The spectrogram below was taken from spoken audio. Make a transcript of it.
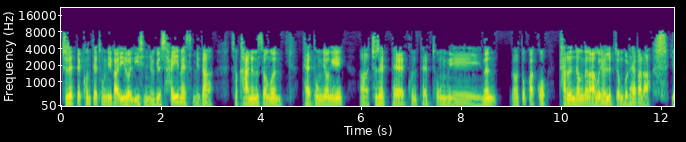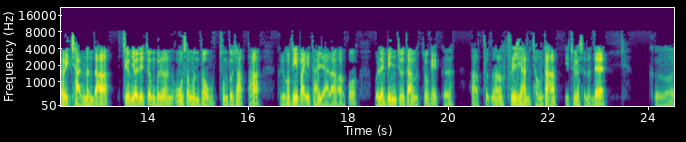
주세페 콘테 총리가 1월 26일 사임했습니다. 그래서 가능성은 대통령이 어, 주세페 콘테 총리는 어, 똑같고 다른 정당하고 연립 정부를 해봐라. 여의치 않는다. 지금 연립정부는 오성운동, 중도 좌파, 그리고 비바 이탈리아라고 원래 민주당 쪽에 그 어, 불리한 정당 이쪽이었었는데 그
